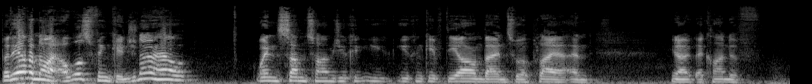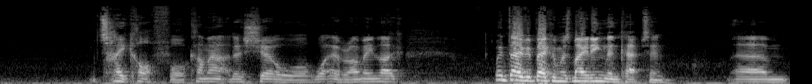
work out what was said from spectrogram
But the other night, I was thinking, do you know how when sometimes you can you, you can give the armband to a player and you know they kind of take off or come out of their shell or whatever. I mean, like when David Beckham was made England captain. Um,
